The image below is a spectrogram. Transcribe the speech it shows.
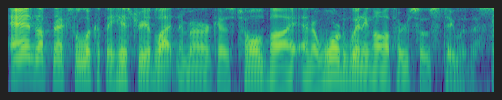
And up next, a look at the history of Latin America as told by an award winning author, so stay with us.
